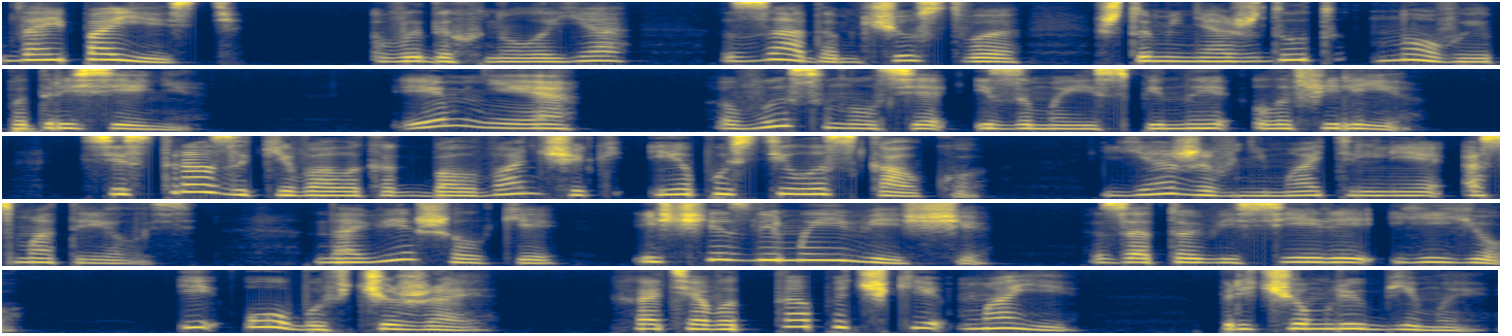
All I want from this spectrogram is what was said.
дай поесть», — выдохнула я, задом чувствуя, что меня ждут новые потрясения. «И мне», — высунулся из-за моей спины Лафилье. Сестра закивала как болванчик и опустила скалку. Я же внимательнее осмотрелась. На вешалке исчезли мои вещи, зато висели ее И обувь чужая. Хотя вот тапочки мои, причем любимые.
